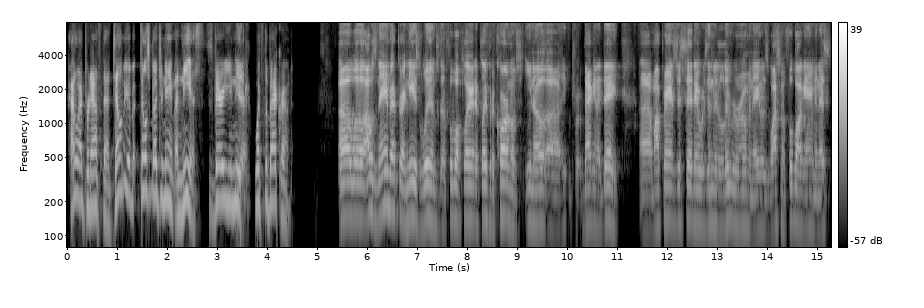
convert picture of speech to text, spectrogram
how do I pronounce that? Tell me about, tell us about your name, Aeneas. It's very unique. Yeah. What's the background? Uh, well, I was named after Aeneas Williams, the football player that played for the Cardinals. You know, uh, back in the day, uh, my parents just said they was in the living room and they was watching a football game, and that's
